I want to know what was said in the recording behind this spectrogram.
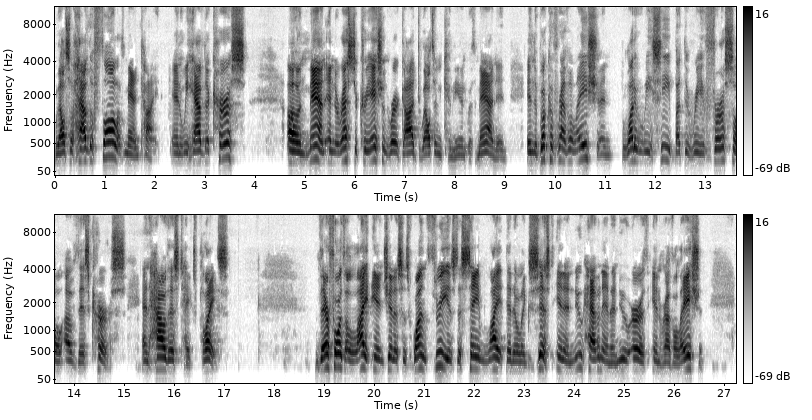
We also have the fall of mankind, and we have the curse on man and the rest of creation where God dwelt and communed with man. And in the book of Revelation, what do we see but the reversal of this curse and how this takes place? Therefore, the light in Genesis 1 3 is the same light that will exist in a new heaven and a new earth in Revelation.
